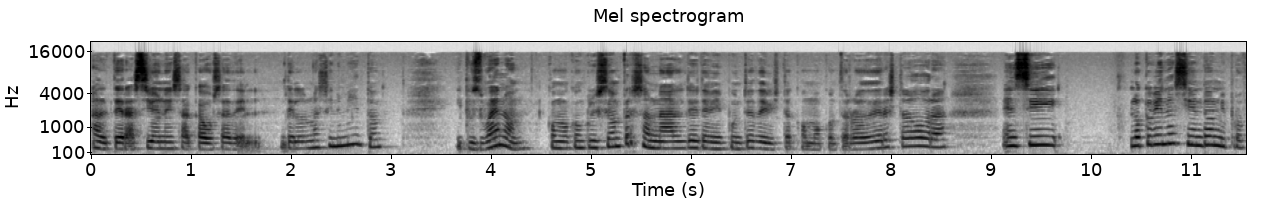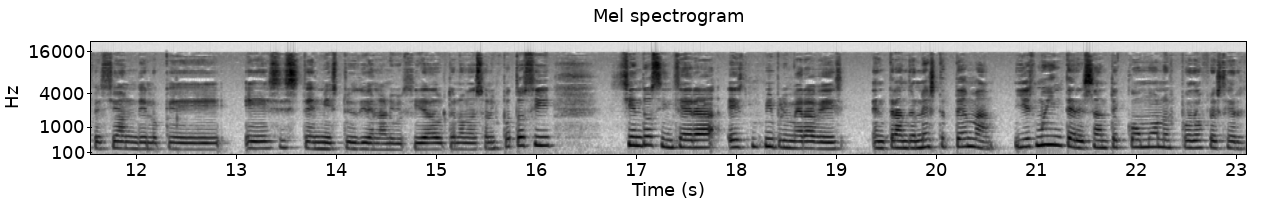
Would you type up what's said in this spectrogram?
alteraciones a causa del, del almacenamiento. Y pues bueno, como conclusión personal desde mi punto de vista como conservadora y restauradora, en sí lo que viene siendo en mi profesión, de lo que es este, mi estudio en la Universidad Autónoma de San Luis Potosí, siendo sincera, es mi primera vez entrando en este tema y es muy interesante cómo nos puede ofrecer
